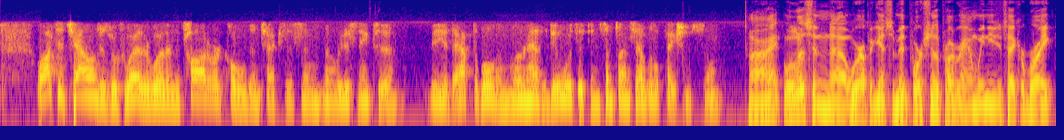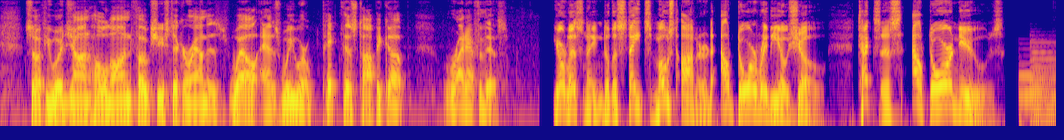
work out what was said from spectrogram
lots of challenges with weather, whether it's hot or cold in Texas, and you know, we just need to be adaptable and learn how to deal with it, and sometimes have a little patience. So. All right. Well, listen, uh, we're up against the mid portion of the program. We need to take a break. So, if you would, John, hold on. Folks, you stick around as well as we will pick this topic up right after this. You're listening to the state's most honored outdoor radio show, Texas Outdoor News.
